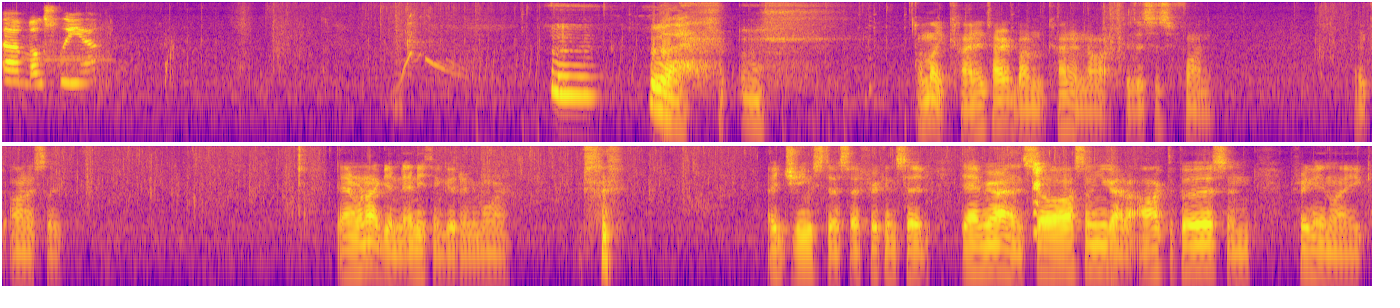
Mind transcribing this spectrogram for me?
Uh, mostly, yeah. I'm like kind of tired, but I'm kind of not because this is fun. Like honestly. Damn, we're not getting anything good anymore. I jinxed us. I freaking said, "Damn, your island's so awesome. You got an octopus and freaking like."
